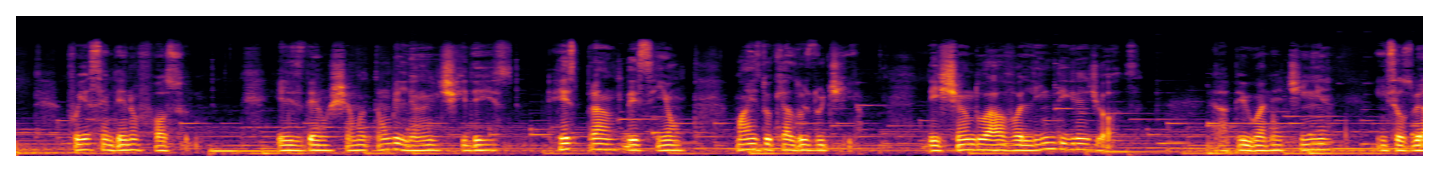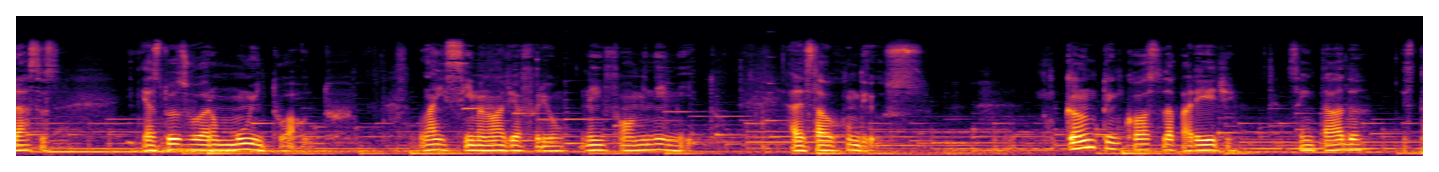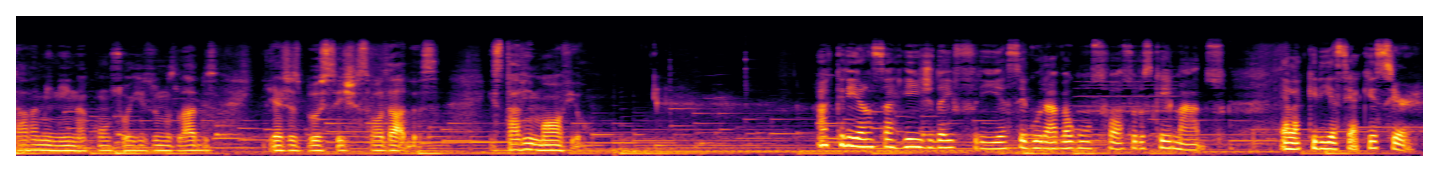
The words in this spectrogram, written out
foi acendendo o fósforo. Eles deram chama tão brilhante que resplandeciam mais do que a luz do dia, deixando a ava linda e grandiosa. Ela pegou a netinha em seus braços e as duas voaram muito alto. Lá em cima não havia frio, nem fome, nem medo. Ela estava com Deus. No canto encosto da parede, sentada, estava a menina com um sorriso nos lábios e as bochechas saudadas, estava imóvel. A criança rígida e fria segurava alguns fósforos queimados. Ela queria se aquecer.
